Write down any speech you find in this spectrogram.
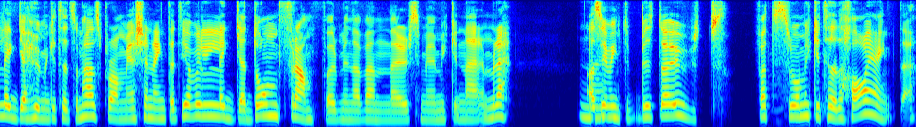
lägga hur mycket tid som helst på dem, men jag känner inte att jag vill lägga dem framför mina vänner som jag är mycket närmre. Nej. Alltså jag vill inte byta ut, för att så mycket tid har jag inte.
